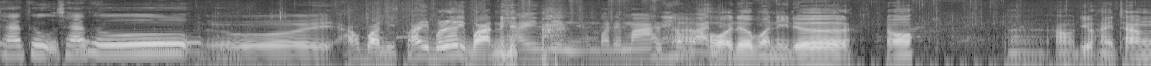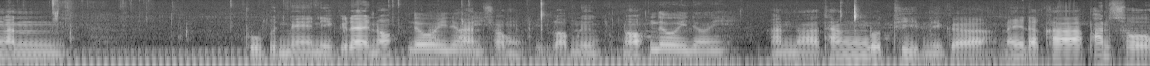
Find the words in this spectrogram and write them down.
สาธุสาธุโอ้ยเอาบานนี้ไปเบ้ยบานนี้ไอ้เด็กบ่ได้มาแล้วอ่าบัดคอยนี้เด้อวันนี้เด้อเนาะอ่าเอาเดี๋ยวให้ทางอันผู้เป็นแม่นี่ก็ได้เนาะโดยโดผ่ายนช่องอีกรอบหนึงเนาะโดยโดยอันอ่าทั้งรถถีบนี่ก็ในราคาพันสอง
